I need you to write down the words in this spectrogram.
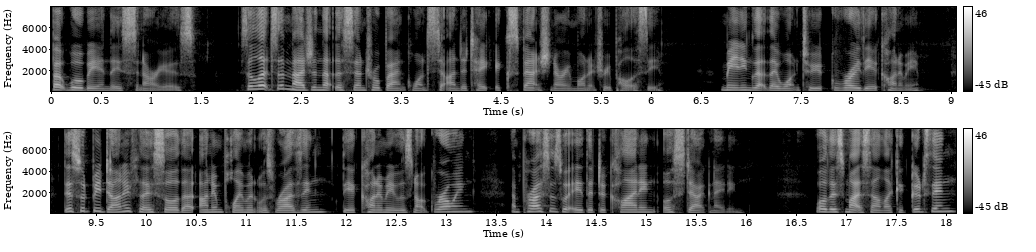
but will be in these scenarios. So let's imagine that the central bank wants to undertake expansionary monetary policy, meaning that they want to grow the economy. This would be done if they saw that unemployment was rising, the economy was not growing, and prices were either declining or stagnating. Well, this might sound like a good thing,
